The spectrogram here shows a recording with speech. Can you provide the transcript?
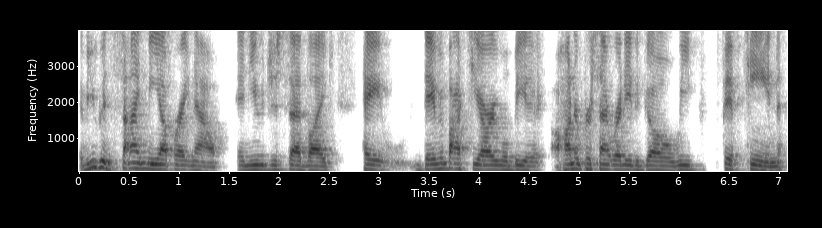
if you could sign me up right now and you just said like, hey, David Bakhtiari will be 100% ready to go week 15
